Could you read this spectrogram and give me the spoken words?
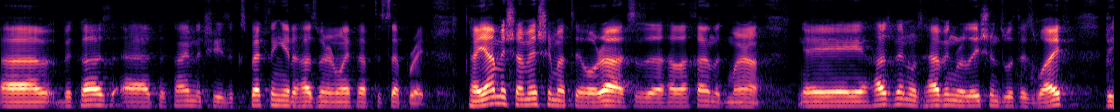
Uh, because at the time that she is expecting it, a husband and wife have to separate. This is a halacha in the Gemara. A husband was having relations with his wife. And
